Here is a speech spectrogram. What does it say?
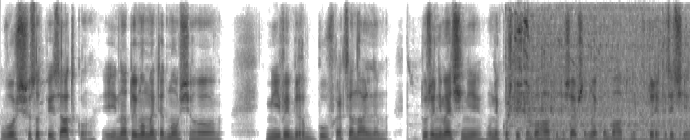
вождь 650 ку і на той момент я думав, що мій вибір був раціональним. Дуже в Німеччині вони коштують набагато дешевше, ну як набагато, не півтори тисячі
